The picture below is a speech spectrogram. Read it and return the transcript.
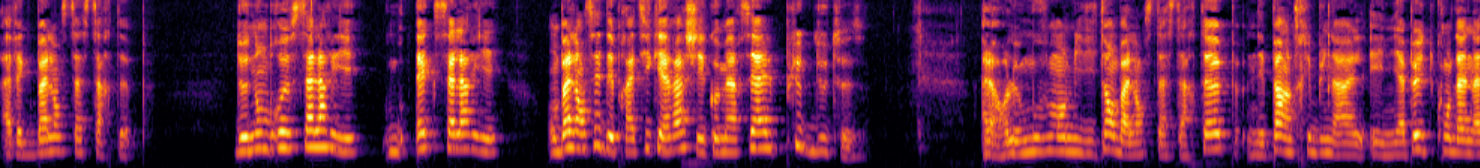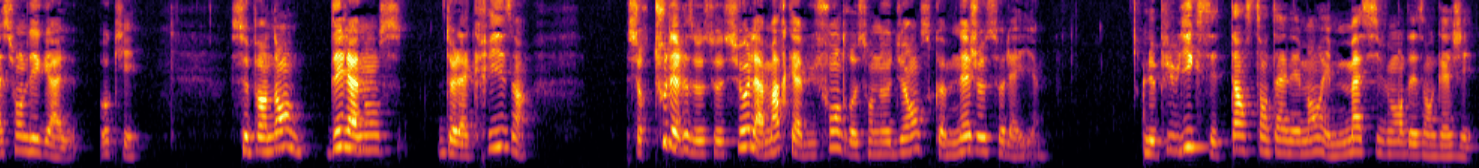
avec Balance ta Startup. De nombreux salariés ou ex-salariés ont balancé des pratiques RH et commerciales plus que douteuses. Alors, le mouvement militant Balance ta start-up n'est pas un tribunal et il n'y a pas eu de condamnation légale. Ok. Cependant, dès l'annonce de la crise, sur tous les réseaux sociaux, la marque a vu fondre son audience comme neige au soleil. Le public s'est instantanément et massivement désengagé.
